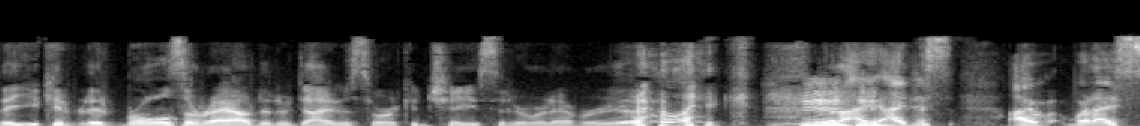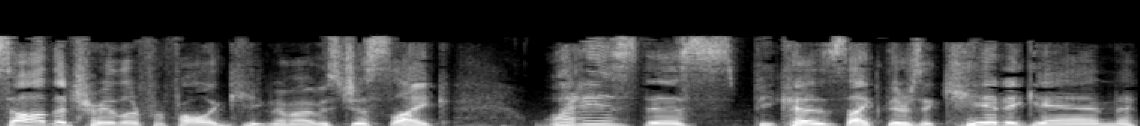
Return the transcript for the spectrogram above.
that you can it rolls around and a dinosaur can chase it or whatever. You know, like, but I, I just I when I saw the trailer for Fallen Kingdom, I was just like, what is this? Because like there's a kid again.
